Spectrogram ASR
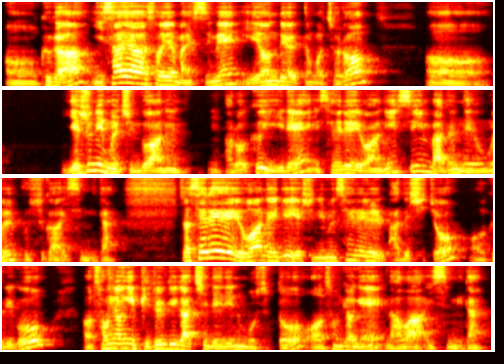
어, 그가 이사야서의 말씀에 예언되어 있던 것처럼 어, 예수님을 증거하는 바로 그 일에 세례 요한이 쓰임 받은 내용을 볼 수가 있습니다. 자, 세례 요한에게 예수님은 세례를 받으시죠. 어, 그리고 어, 성령이 비둘기 같이 내리는 모습도 어, 성경에 나와 있습니다.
